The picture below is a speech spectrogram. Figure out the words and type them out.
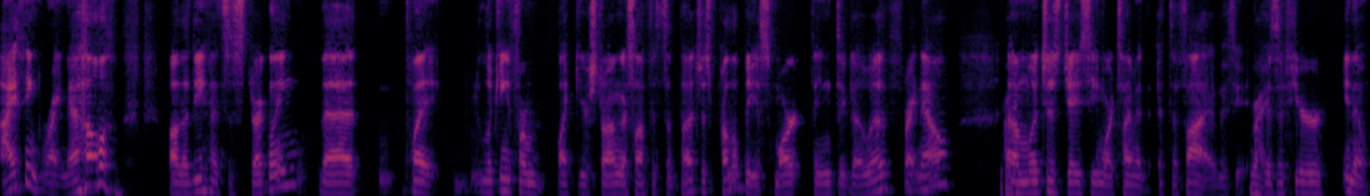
I think right now while the defense is struggling, that play looking for like your strongest offensive touch is probably a smart thing to go with right now. Right. Um, which is JC more time at, at the five. If you right. because if you're, you know,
